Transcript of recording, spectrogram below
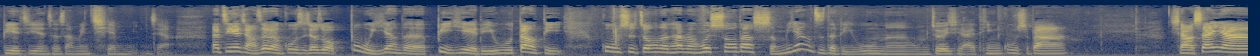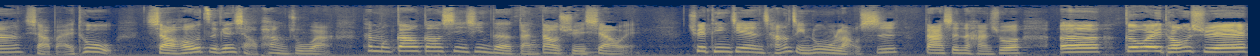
毕业纪念册上面签名，这样。那今天讲这本故事叫做《不一样的毕业礼物》，到底故事中的他们会收到什么样子的礼物呢？我们就一起来听故事吧。小山羊、小白兔、小猴子跟小胖猪啊，他们高高兴兴的赶到学校，诶，却听见长颈鹿老师大声的喊说：“呃，各位同学，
